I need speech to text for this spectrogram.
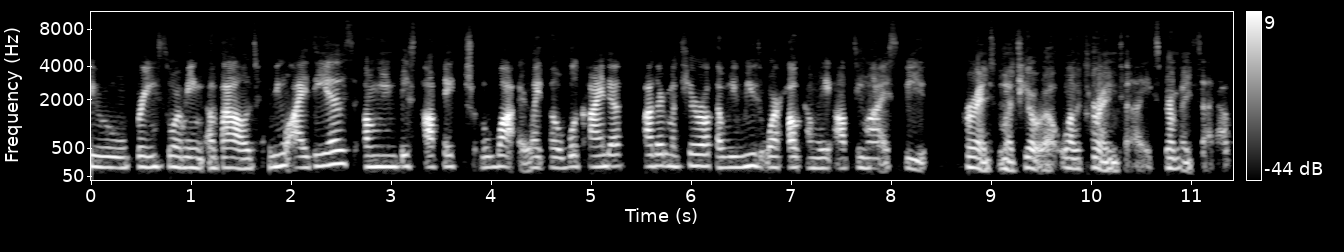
to brainstorming about new ideas on this topic what like uh, what kind of other material can we use or how can we optimize the current material or current uh, experiment setup.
